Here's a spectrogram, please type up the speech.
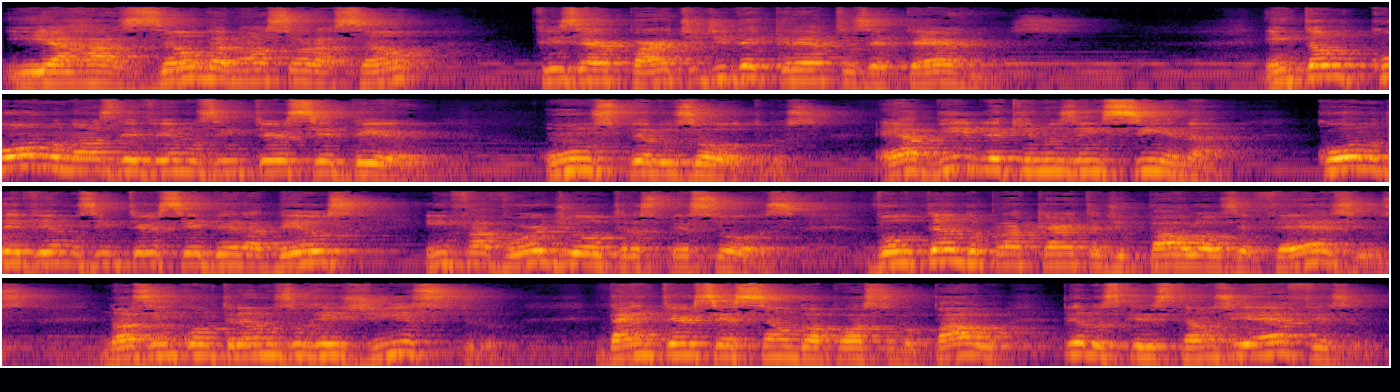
e a razão da nossa oração fizer parte de decretos eternos. Então, como nós devemos interceder uns pelos outros? É a Bíblia que nos ensina como devemos interceder a Deus em favor de outras pessoas. Voltando para a carta de Paulo aos Efésios, nós encontramos o registro da intercessão do apóstolo Paulo pelos cristãos de Éfeso.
